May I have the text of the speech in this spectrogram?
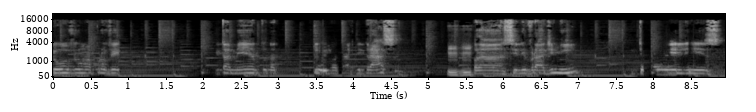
Houve um aproveitamento da turma da vidraça Uhum. para se livrar de mim. Então, eles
